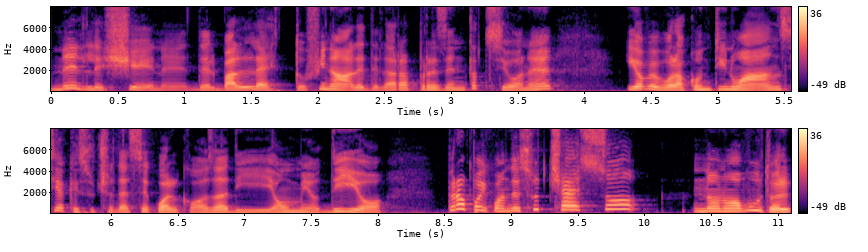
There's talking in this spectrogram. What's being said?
nelle scene del balletto finale, della rappresentazione, io avevo la continua ansia che succedesse qualcosa di oh mio Dio. Però poi quando è successo non ho avuto il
